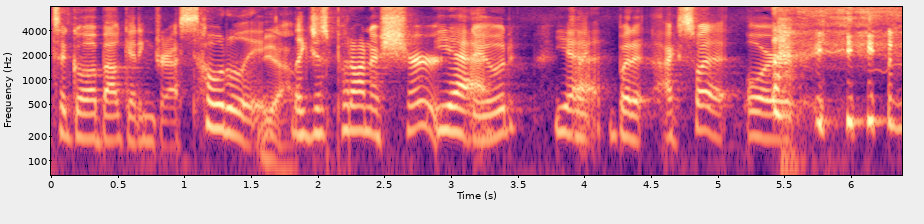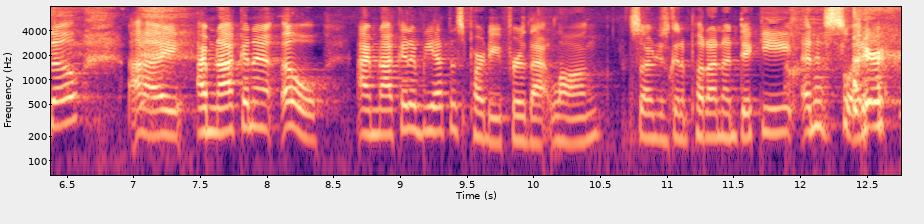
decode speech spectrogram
to go about getting dressed. totally. yeah. Like just put on a shirt, Yeah. dude. Yeah. Like, but I sweat, or you know, I I'm not gonna. Oh, I'm not gonna be at this party for that long, so I'm just gonna put on a dicky and a sweater.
